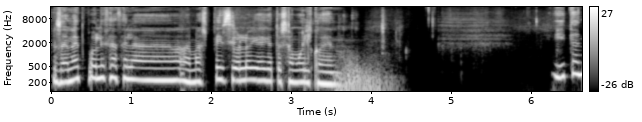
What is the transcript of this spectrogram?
Ζανέτ, πολύ θα ήθελα να μας πεις δύο λόγια για το Σαμουήλ Κοέν. Ήταν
